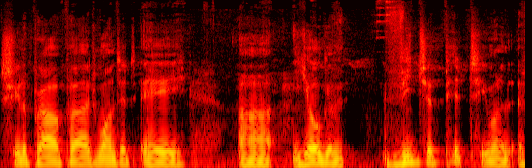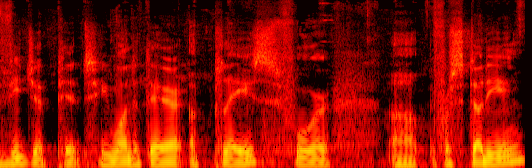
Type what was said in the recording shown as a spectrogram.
Srila Prabhupada wanted a uh, yoga Vidyapit. He wanted a Vidyapit. He wanted there a place for uh, for studying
